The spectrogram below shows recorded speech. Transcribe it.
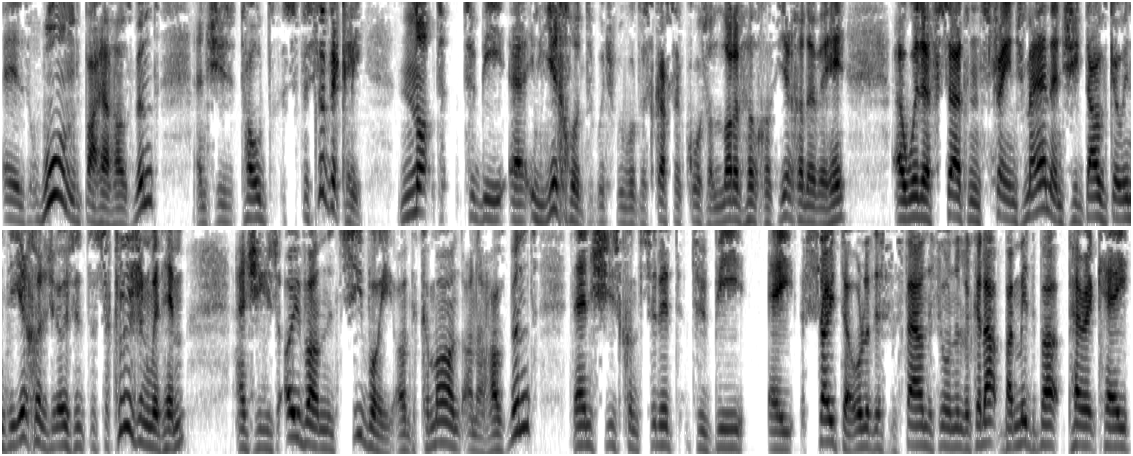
is warned by her husband, and she's told specifically not to be uh, in yichud, which we will discuss, of course, a lot of hilchas yichud over here, uh, with a certain strange man, and she does go into yichud, she goes into seclusion with him, and she's over on the tzivoy, on the command on her husband, then she's considered to be a soita. All of this is found, if you want to look it up, Bamidbar Perik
